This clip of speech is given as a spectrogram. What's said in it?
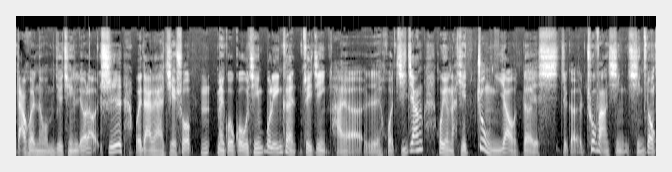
待会儿呢，我们就请刘老师为大家来解说。嗯，美国国务卿布林肯最近还有或即将会有哪些重要的？这个出访行行动。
